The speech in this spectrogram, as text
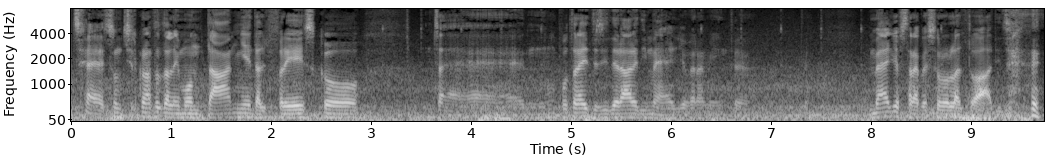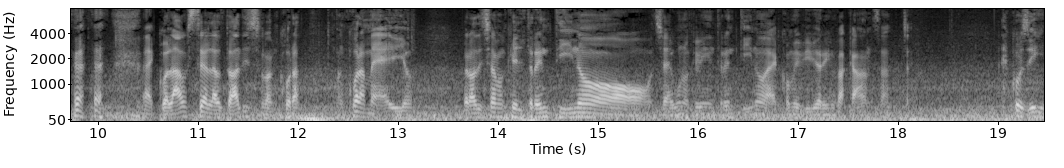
cioè, sono circondato dalle montagne, dal fresco cioè non potrei desiderare di meglio veramente. Meglio sarebbe solo l'Alto Adige. Ecco l'Austria e l'Alto Adige sono ancora, ancora meglio però diciamo che il Trentino, cioè uno che viene in Trentino è come vivere in vacanza, cioè, è così,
